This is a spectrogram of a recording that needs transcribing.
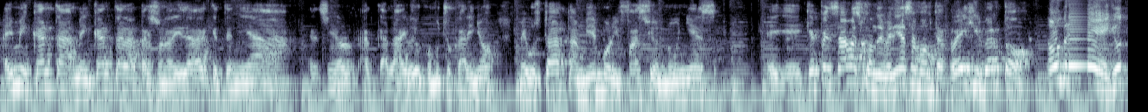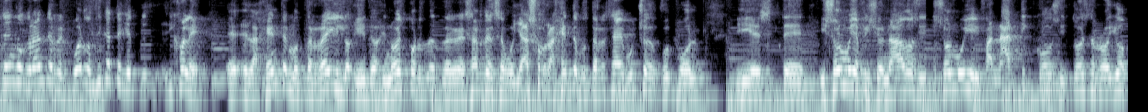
A mí me encanta, me encanta la personalidad que tenía el señor Alcalá, y lo digo con mucho cariño. Me gustaba también Bonifacio Núñez, eh, eh, ¿Qué pensabas cuando venías a Monterrey, Gilberto? Hombre, yo tengo grandes recuerdos. Fíjate que, híjole, eh, la gente en Monterrey, y, no es por regresar del cebollazo, pero la gente en Monterrey sabe mucho de fútbol y, este, y son muy aficionados y son muy fanáticos y todo ese rollo.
